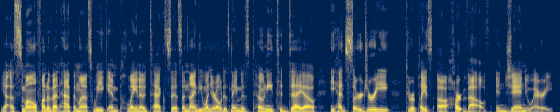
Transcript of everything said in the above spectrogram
Yeah, a small fun event happened last week in Plano, Texas. A 91 year old, his name is Tony Tadeo. He had surgery to replace a heart valve in January,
